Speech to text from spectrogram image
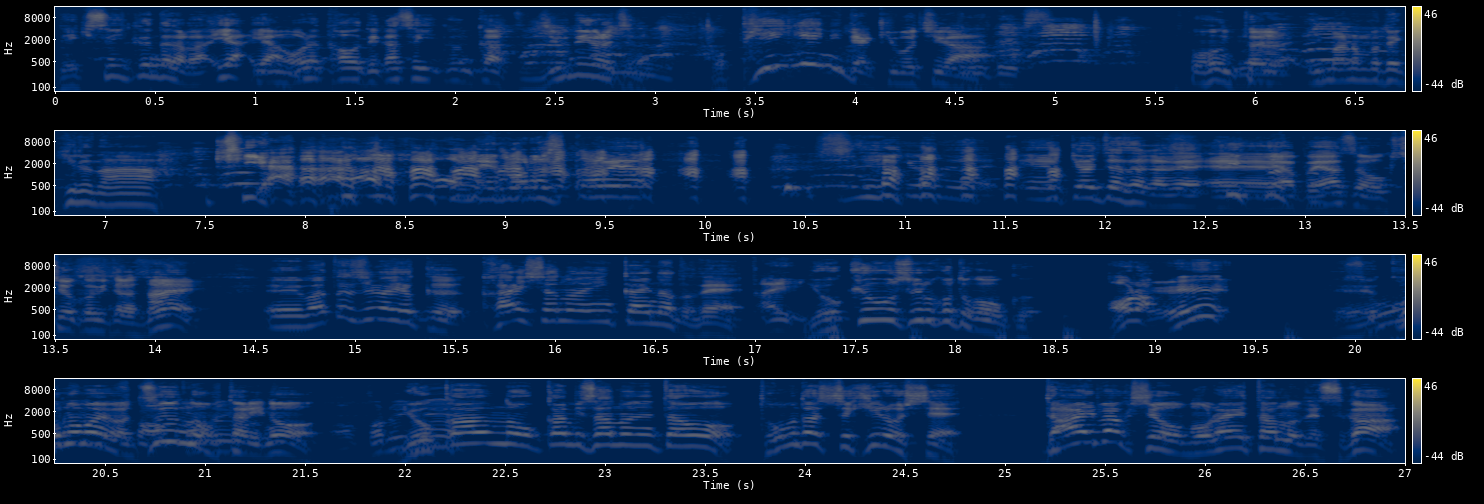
できすぎくんだからいやいや俺顔でかすぎくんかって自分で言われちゃった。もうピン芸人だよ気持ちが。本当に。今のもできるな。いやー褒め殺しこれえー、きょんちゃんさんがね、えー、やっぱやすはお口をこびてますね、はい。えー私はよく会社の宴会などではい。余興をすることが多く。あら、ええーこの前はズンのお二人の旅館のおかみさんのネタを友達と披露して大爆笑をもらえたのですが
